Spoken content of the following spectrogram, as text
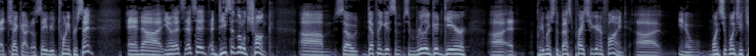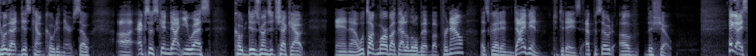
at checkout. It'll save you 20% and uh, you know that's that's a, a decent little chunk. Um, so definitely get some some really good gear uh, at pretty much the best price you're going to find. Uh, you know, once you once you throw that discount code in there. So uh, xoskin.us code DizRuns at checkout, and uh, we'll talk more about that a little bit. But for now, let's go ahead and dive in to today's episode of the show. Hey guys,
